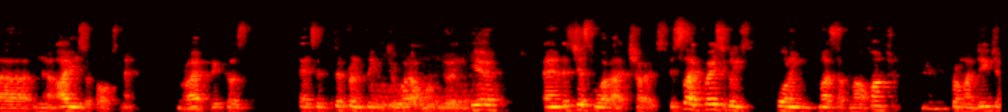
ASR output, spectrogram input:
Uh, you know, I use a false name, right? Because it's a different thing to what I'm doing here. And it's just what I chose. It's like basically calling myself Malphunkson mm-hmm. from my DJ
